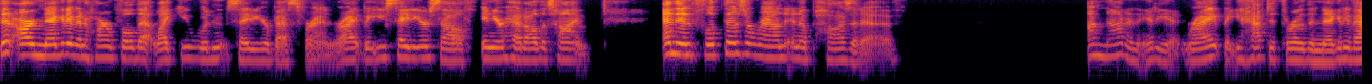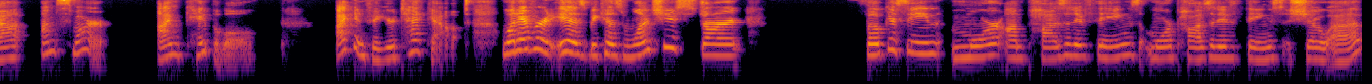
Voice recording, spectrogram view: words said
that are negative and harmful that like you wouldn't say to your best friend, right? But you say to yourself in your head all the time. And then flip those around in a positive. I'm not an idiot, right? But you have to throw the negative out. I'm smart. I'm capable. I can figure tech out. Whatever it is because once you start focusing more on positive things, more positive things show up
